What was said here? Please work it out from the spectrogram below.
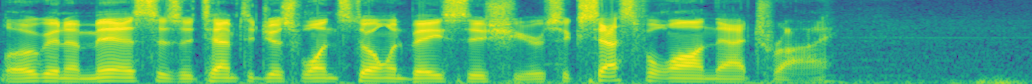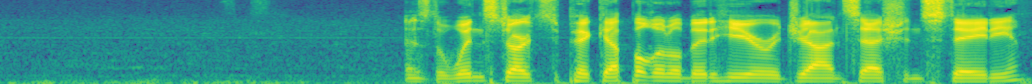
Logan a Amiss has attempted just one stolen base this year, successful on that try. As the wind starts to pick up a little bit here at John Sessions Stadium.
